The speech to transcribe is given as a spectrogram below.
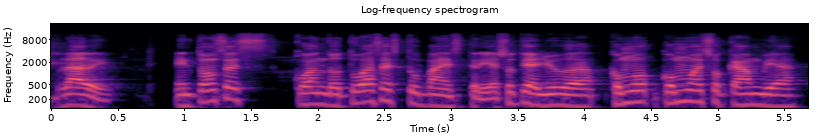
Vladi, entonces, cuando tú haces tu maestría, ¿eso te ayuda? ¿Cómo, cómo eso cambia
